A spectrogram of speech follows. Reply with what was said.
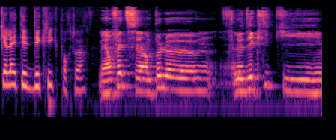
Quel a été le déclic pour toi? Mais en fait, c'est un peu le le déclic qui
